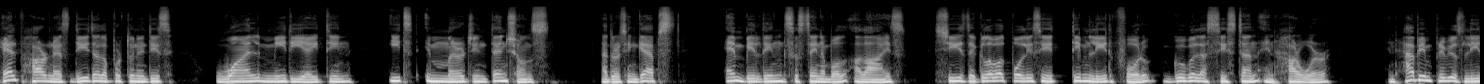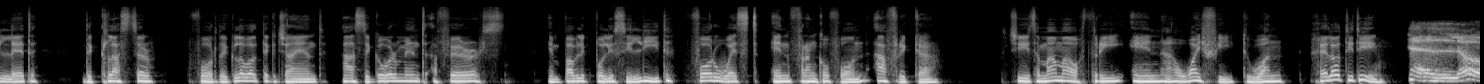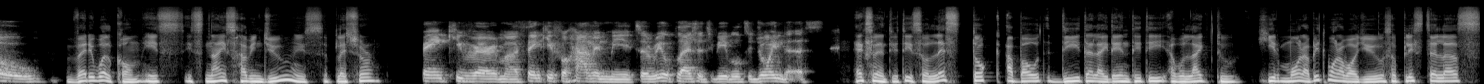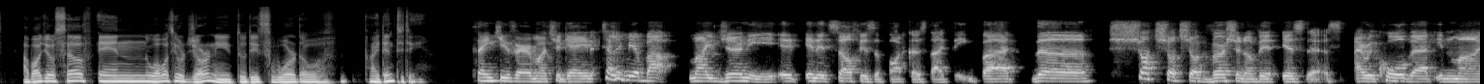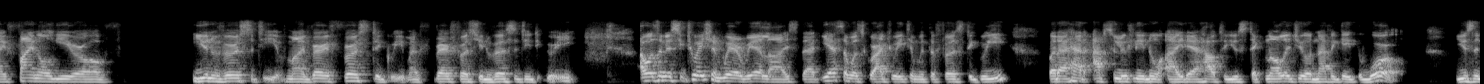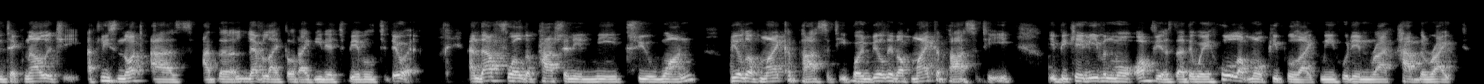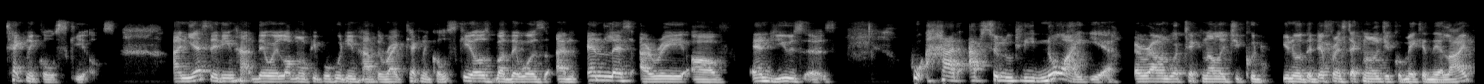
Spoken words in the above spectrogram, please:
help harness digital opportunities while mediating its emerging tensions, addressing gaps, and building sustainable allies. She is the global policy team lead for Google Assistant and hardware, and having previously led the cluster for the global tech giant as the government affairs and public policy lead for West and Francophone Africa. She is a mama of three and a wifey to one. Hello, Titi. Hello. Very welcome. It's it's nice having you. It's a pleasure. Thank you very much. Thank you for having me. It's a real pleasure to be able to join this. Excellent, Titi. So let's talk about digital identity. I would like to hear more, a bit more about you. So please tell us about yourself and what was your journey to this world of identity. Thank you very much again. Telling me about my journey it, in itself is a podcast, I think. But the short, short, short version of it is this. I recall that in my final year of university, of my very first degree, my very first university degree, I was in a situation where I realized that, yes, I was graduating with the first degree, but I had absolutely no idea how to use technology or navigate the world using technology, at least not as at the level I thought I needed to be able to do it. And that fueled a passion in me to one, build up my capacity. But in building up my capacity, it became even more obvious that there were a whole lot more people like me who didn't have the right technical skills. And yes, they didn't have, there were a lot more people who didn't have the right technical skills, but there was an endless array of end users who had absolutely no idea around what technology could, you know, the difference technology could make in their life,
